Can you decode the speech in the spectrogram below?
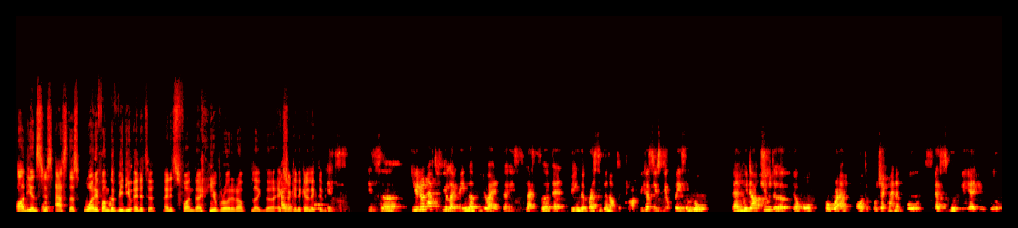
audience just asked us, "What if I'm the video editor?" And it's fun that you brought it up, like the extracurricular activities. It's it's a you don't have to feel like being a video editor is lesser than being the president of the club because you still plays a role. Then without you, the the whole program or the project might not go as smoothly as you will.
